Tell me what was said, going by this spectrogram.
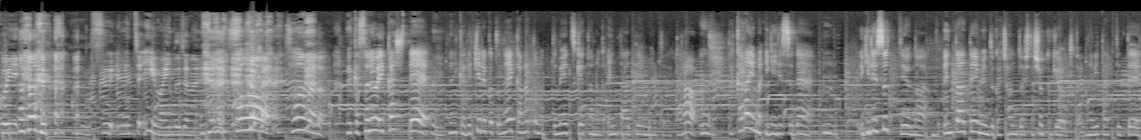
こいい。う んすめっちゃいいマインドじゃない？そうそうなの。なんかそれを生かしてうん。何かできることないかなと思って目つけたのがエンターテインメントだから、うん。だから今イギリスでうん。イギリスっていうのはエンターテインメントがちゃんとした職業とか成り立ってて、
